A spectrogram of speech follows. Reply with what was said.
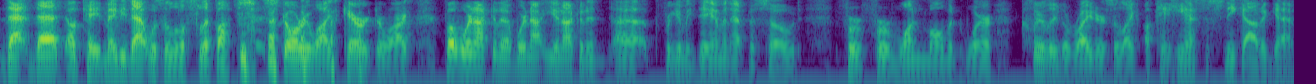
That that okay, maybe that was a little slip up story wise, character wise. But we're not gonna we're not you're not gonna uh forgive me, damn an episode for for one moment where clearly the writers are like, okay, he has to sneak out again.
